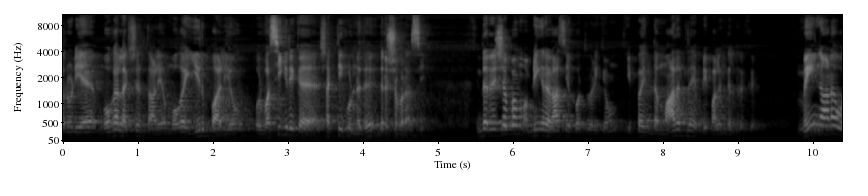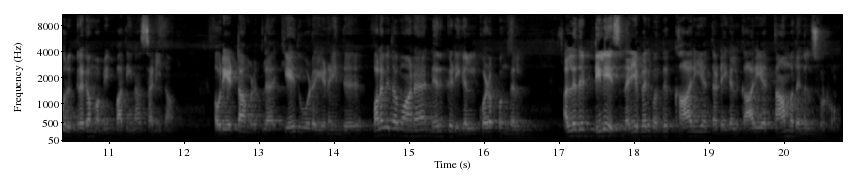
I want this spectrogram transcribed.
தன்னுடைய முக லட்சத்தாலையும் முக ஈர்ப்பாலையும் ஒரு வசீகரிக்க சக்தி கொண்டது இந்த ரிஷபராசி இந்த ரிஷபம் அப்படிங்கிற ராசியை பொறுத்த வரைக்கும் இப்போ இந்த மாதத்தில் எப்படி பலன்கள் இருக்குது மெயினான ஒரு கிரகம் அப்படின்னு பார்த்தீங்கன்னா சனி தான் அவர் எட்டாம் இடத்துல கேதுவோடு இணைந்து பலவிதமான நெருக்கடிகள் குழப்பங்கள் அல்லது டிலேஸ் நிறைய பேருக்கு வந்து காரிய தடைகள் காரிய தாமதங்கள் சொல்கிறோம்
